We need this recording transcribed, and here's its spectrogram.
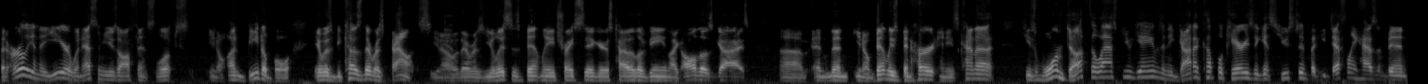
But early in the year, when SMU's offense looked, you know, unbeatable, it was because there was balance. You know, there was Ulysses Bentley, Tre Siggers, Tyler Lavine, like all those guys. Um, and then, you know, Bentley's been hurt, and he's kind of he's warmed up the last few games, and he got a couple carries against Houston, but he definitely hasn't been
